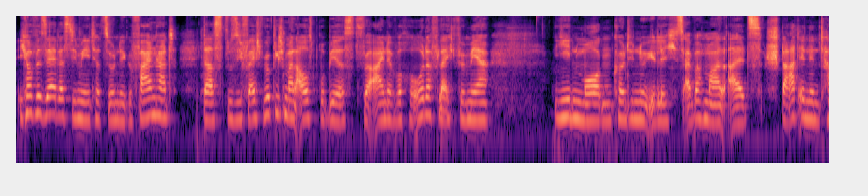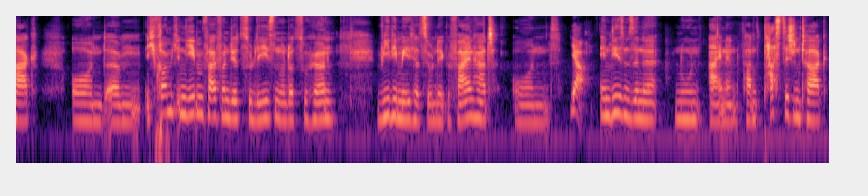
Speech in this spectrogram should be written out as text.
Ich hoffe sehr, dass die Meditation dir gefallen hat, dass du sie vielleicht wirklich mal ausprobierst für eine Woche oder vielleicht für mehr. Jeden Morgen kontinuierlich ist einfach mal als Start in den Tag. Und ähm, ich freue mich in jedem Fall von dir zu lesen oder zu hören, wie die Meditation dir gefallen hat. Und ja, in diesem Sinne nun einen fantastischen Tag.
